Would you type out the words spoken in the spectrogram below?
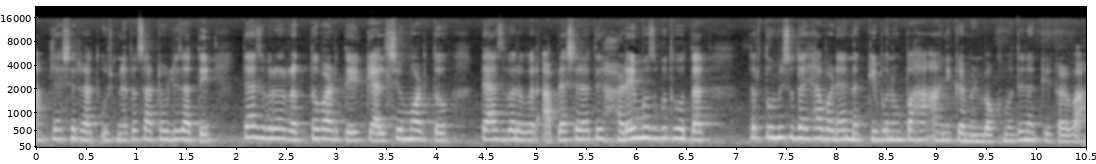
आपल्या शरीरात उष्णता साठवली जाते. त्याचबरोबर रक्त वाढते कॅल्शियम वाढतं. त्याचबरोबर आपल्या शरीरातील हाडे मजबूत होतात. तर तुम्हीसुद्धा ह्या वड्या नक्की बनवून पहा आणि कमेंट बॉक्समध्ये नक्की कळवा.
